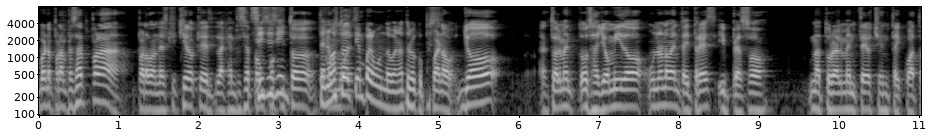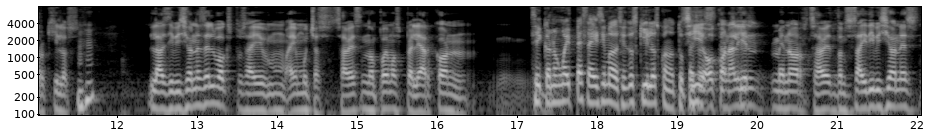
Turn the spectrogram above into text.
Bueno, para empezar, para... Perdón, es que quiero que la gente sepa Sí, un sí, sí. poquito... Tenemos cómo todo el tiempo del mundo, güey, no te preocupes. Bueno, yo actualmente, o sea, yo mido 1,93 y peso naturalmente 84 kilos. Las divisiones del box, pues hay, hay muchas, ¿sabes? No podemos pelear con... Sí, con un güey pesadísimo de 200 kilos cuando tú pesas. Sí, o con alguien menor, ¿sabes? Entonces hay divisiones,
